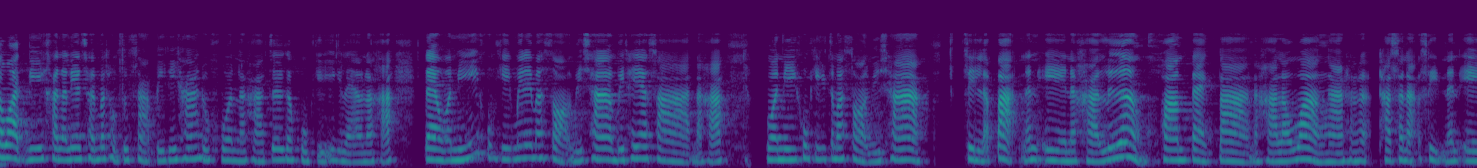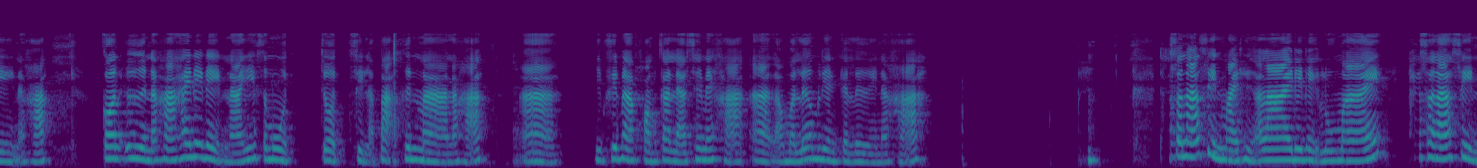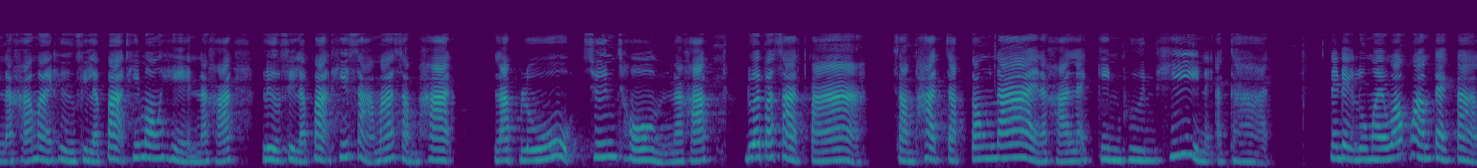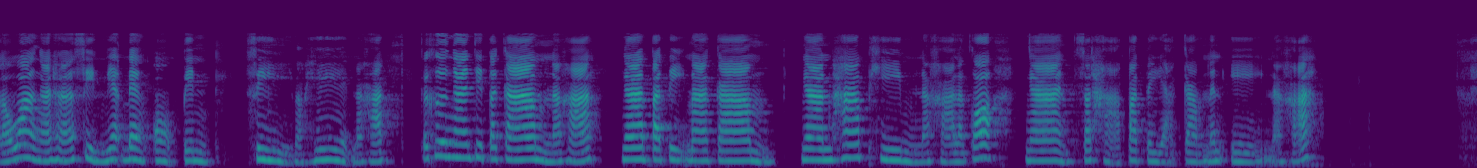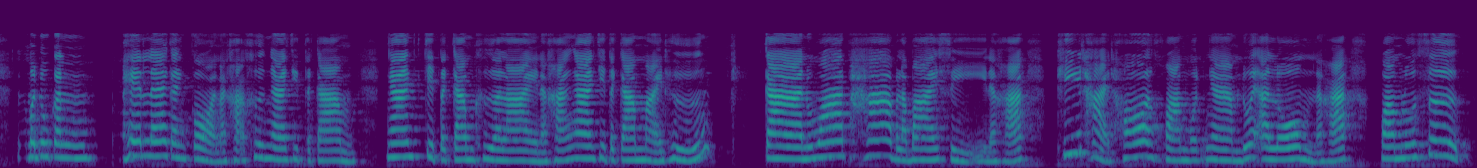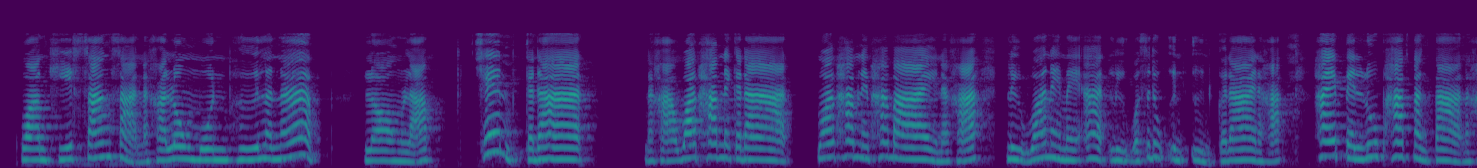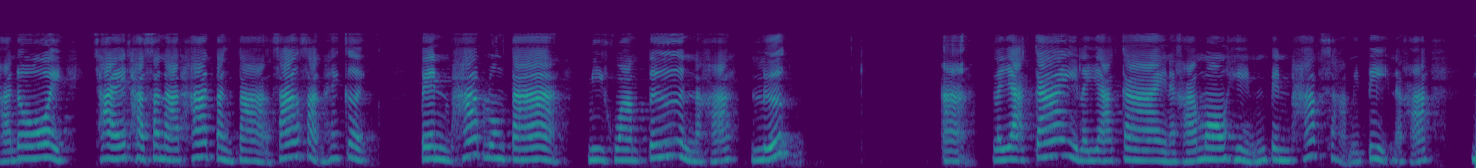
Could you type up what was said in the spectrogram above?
สวัสดีค่ะนักเรียนชั้นประถมศึกษาปีที่ 5 ทุกคนนะคะ เจอกับครูกิ๊กอีกแล้วนะคะ แต่วันนี้ครูกิ๊กไม่ได้มาสอนวิชาวิทยาศาสตร์นะคะ วันนี้ครูกิ๊กจะมาสอนวิชาศิลปะนั่นเองนะคะ เรื่องความแตกต่างนะคะ ระหว่างงานทัศนศิลป์นั่นเองนะคะ ก่อนอื่นนะคะ ให้เด็กๆนะหยิบสมุดจดศิลปะขึ้นมานะคะอ่าหยิบขึ้นมาพร้อมกันแล้วใช่ไหมคะอ่าเรามาเริ่มเรียนกันเลยนะคะ ทัศนศิลป์หมายถึงอะไรเด็กๆรู้ไหม ทัศนศิลป์นะคะ หมายถึงศิลปะที่มองเห็นนะคะ หรือศิลปะที่สามารถสัมผัส รับรู้ ชื่นชมนะคะ ด้วยประสาทตา สัมผัสจับต้องได้นะคะ และกินพื้นที่ในอากาศ ในเด็กรู้ไหมว่าความแตกต่างระหว่างงานทัศนศิลป์เนี่ยแบ่งออกเป็น 4 ประเภทนะคะ ก็คืองานจิตรกรรมนะคะ งานประติมากรรม งานภาพพิมพ์นะคะ แล้วก็งานสถาปัตยกรรมนั่นเองนะคะ เรามาดูกันประเภทแรกกันก่อนนะคะ คืองานจิตรกรรม งานจิตรกรรมคืออะไรนะคะ งานจิตรกรรมหมายถึง การวาดภาพระบายสีนะคะ ที่ถ่ายทอดความงดงามด้วยอารมณ์นะคะ ความรู้สึกความคิดสร้างสรรค์นะคะ ลงบนพื้นระนาบรองรับ เช่น กระดาษนะคะ วาดภาพในกระดาษ วาดภาพในผ้าใบนะคะ หรือว่าในไม้อัดหรือวัสดุอื่นๆ ก็ได้นะคะ ให้เป็นรูปภาพต่างๆนะคะ โดยใช้ทัศนธาตุต่างๆ สร้างสรรค์ให้เกิดเป็นภาพลวงตา มีความตื้นนะคะ ลึกอะระยะใกล้ระยะไกลนะคะ มองเห็นเป็นภาพสามมิตินะคะ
